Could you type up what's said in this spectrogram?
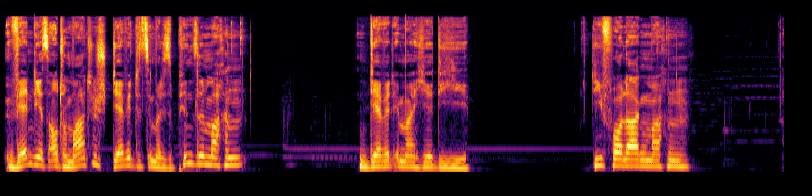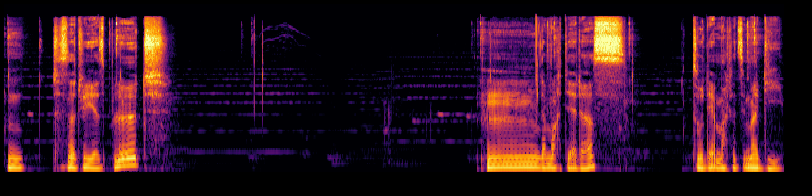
werden die jetzt automatisch, der wird jetzt immer diese Pinsel machen, der wird immer hier die die Vorlagen machen. Und das ist natürlich jetzt blöd. Hm, dann macht der das. So, der macht jetzt immer die.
